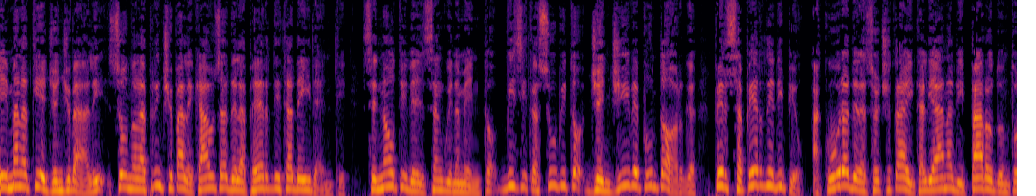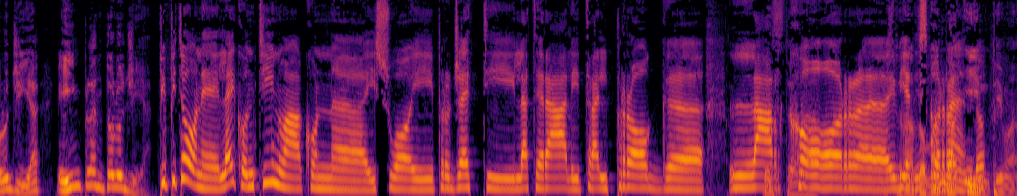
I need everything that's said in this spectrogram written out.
Le malattie gengivali sono la principale causa della perdita dei denti. Se noti del sanguinamento, visita subito gengive.org per saperne di più, a cura della Società Italiana di Parodontologia e Implantologia. Pipitone, lei continua con eh, i suoi progetti laterali tra il prog, eh, l'hardcore eh, e via discorrendo? intima.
